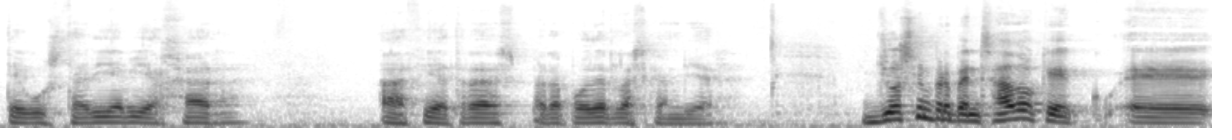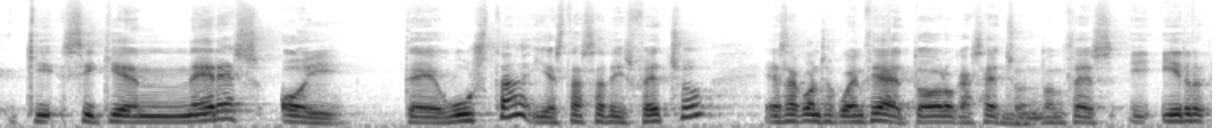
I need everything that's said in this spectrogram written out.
te gustaría viajar hacia atrás para poderlas cambiar? Yo siempre he pensado que eh, si quien eres hoy te gusta y estás satisfecho, es la consecuencia de todo lo que has hecho. Entonces, ir,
